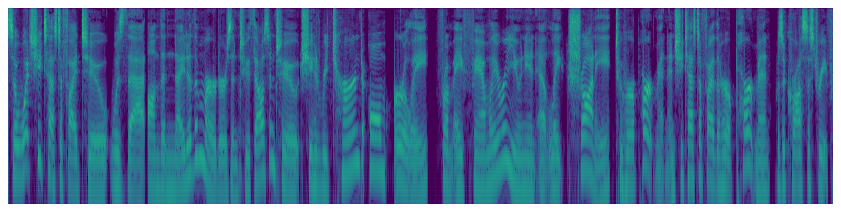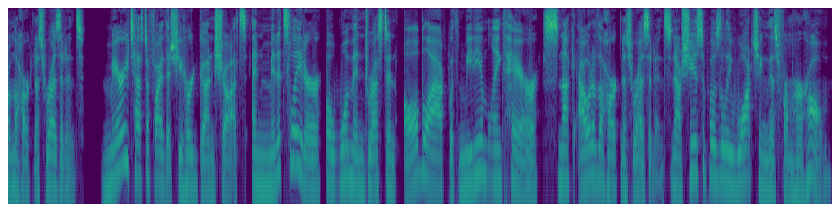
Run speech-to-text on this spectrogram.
So, what she testified to was that on the night of the murders in 2002, she had returned home early from a family reunion at Lake Shawnee to her apartment. And she testified that her apartment was across the street from the Harkness residence. Mary testified that she heard gunshots, and minutes later, a woman dressed in all black with medium length hair snuck out of the Harkness residence. Now, she is supposedly watching this from her home.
